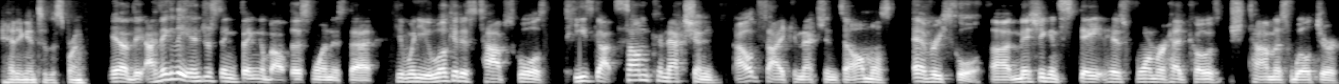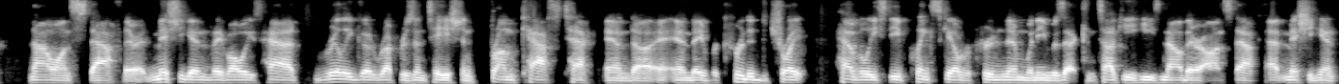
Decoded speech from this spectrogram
heading into the spring? Yeah, the, I think the interesting thing about this one is that he, when you look at his top schools, he's got some connection, outside connection to almost every school. Uh, Michigan State, his former head coach Thomas Wilcher, now on staff there at Michigan. They've always had really good representation from Cass Tech, and uh, and they've recruited Detroit heavily. Steve Clinkscale recruited him when he was at Kentucky. He's now there on staff at Michigan.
